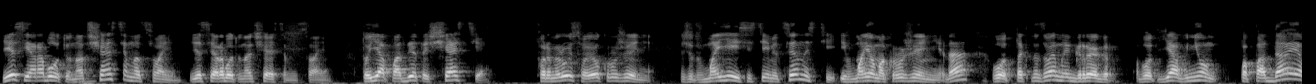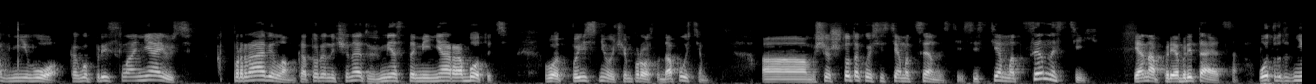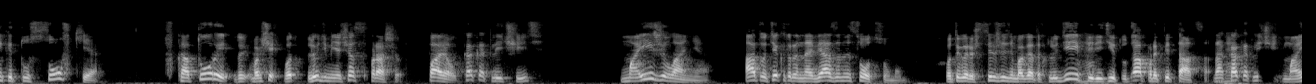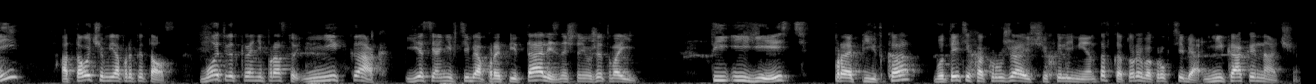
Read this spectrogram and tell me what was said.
Если я работаю над счастьем над своим, если я работаю над счастьем над своим, то я под это счастье формирую свое окружение. Значит, в моей системе ценностей и в моем окружении, да, вот, так называемый эгрегор, вот, я в нем, попадая в него, как бы прислоняюсь к правилам, которые начинают вместо меня работать. Вот, поясню очень просто. Допустим, а, вообще, что такое система ценностей? Система ценностей, и она приобретается от вот этой некой тусовки, в которой... Вообще, вот люди меня сейчас спрашивают, Павел, как отличить мои желания от вот тех, которые навязаны социумом? Вот ты говоришь, стиль жизни богатых людей, перейти туда, пропитаться. Да, как отличить мои от того, чем я пропитался? Мой ответ крайне простой. Никак. Если они в тебя пропитались, значит, они уже твои. Ты и есть пропитка вот этих окружающих элементов, которые вокруг тебя. Никак иначе.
